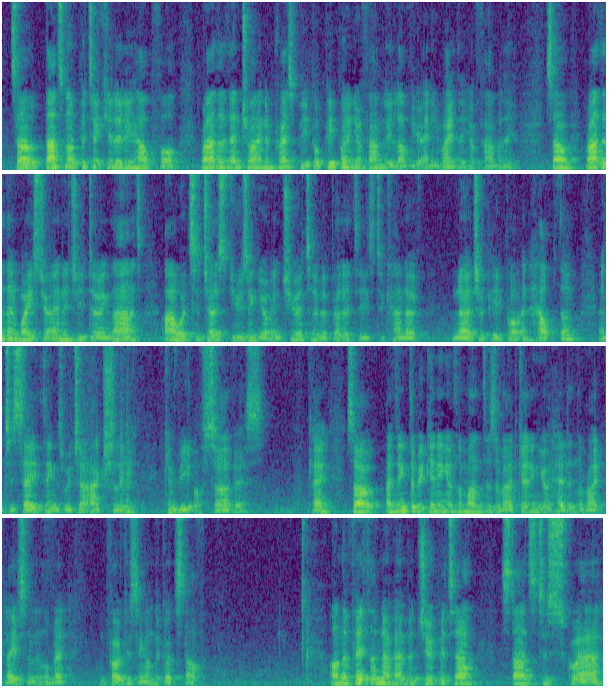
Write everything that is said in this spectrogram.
So that's not particularly helpful. Rather than try and impress people, people in your family love you anyway, they're your family. So rather than waste your energy doing that, I would suggest using your intuitive abilities to kind of nurture people and help them and to say things which are actually can be of service. Okay, so I think the beginning of the month is about getting your head in the right place a little bit and focusing on the good stuff. On the 5th of November, Jupiter starts to square,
